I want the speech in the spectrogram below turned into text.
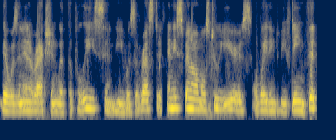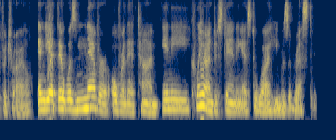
there was an interaction with the police and he was arrested. And he spent almost two years awaiting to be deemed fit for trial. And yet, there was never over that time any clear understanding as to why he was arrested.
